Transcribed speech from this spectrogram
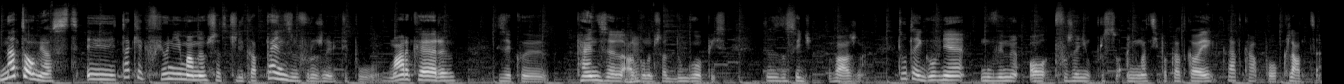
Natomiast, y, tak jak w Fionie mamy na przykład kilka pędzlów różnych, typu marker, zwykły pędzel albo na przykład długopis. To jest dosyć ważne. Tutaj głównie mówimy o tworzeniu po prostu animacji poklatkowej, klatka po klatce.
